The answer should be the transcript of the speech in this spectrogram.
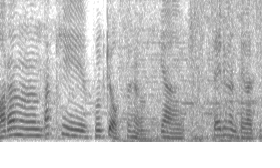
마랑은 딱히 볼 게 없어요. 그냥 때리면 돼가지고.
